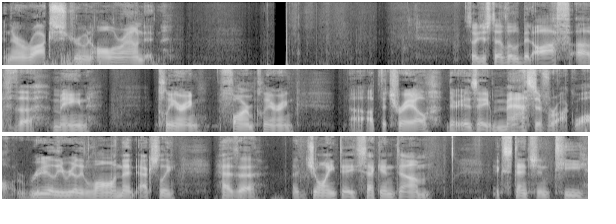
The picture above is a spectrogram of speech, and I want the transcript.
and there are rocks strewn all around it. So, just a little bit off of the main clearing, farm clearing, uh, up the trail, there is a massive rock wall, really, really long, that actually has a, a joint, a second um, extension T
